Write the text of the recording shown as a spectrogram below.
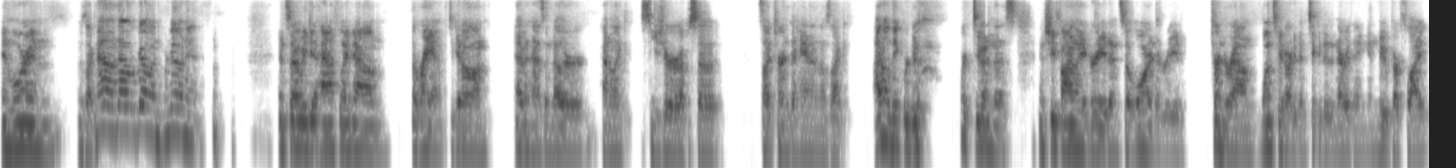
And Lauren was like, no, no, we're going, we're doing it. and so we get halfway down the ramp to get on, Evan has another kind of like seizure episode. So I turned to Hannah and I was like, I don't think we're doing we're doing this. And she finally agreed. And so Lauren agreed, turned around once we'd already been ticketed and everything and moved our flight.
